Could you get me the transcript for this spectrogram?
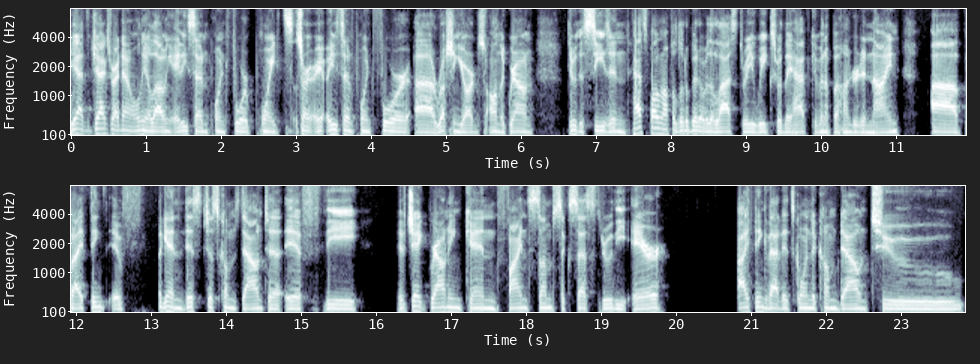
Yeah, the Jags right now only allowing 87.4 points, sorry, 87.4 uh, rushing yards on the ground through the season. Has fallen off a little bit over the last three weeks where they have given up 109. Uh, but I think if again, this just comes down to if the if Jake Browning can find some success through the air, I think that it's going to come down to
